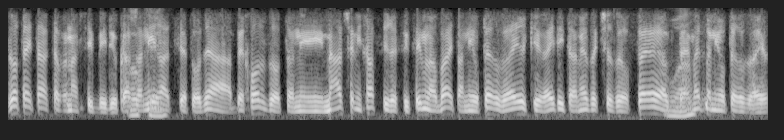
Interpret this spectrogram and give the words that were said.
זאת הייתה הכוונה שלי בדיוק. אז אוקיי. אני רצתי, אתה יודע, בכל זאת, אני, מאז שנכנסתי רסיסים לבית, אני יותר זהיר, כי ראיתי את הנזק שזה עושה, אז באמת אני יותר זהיר.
